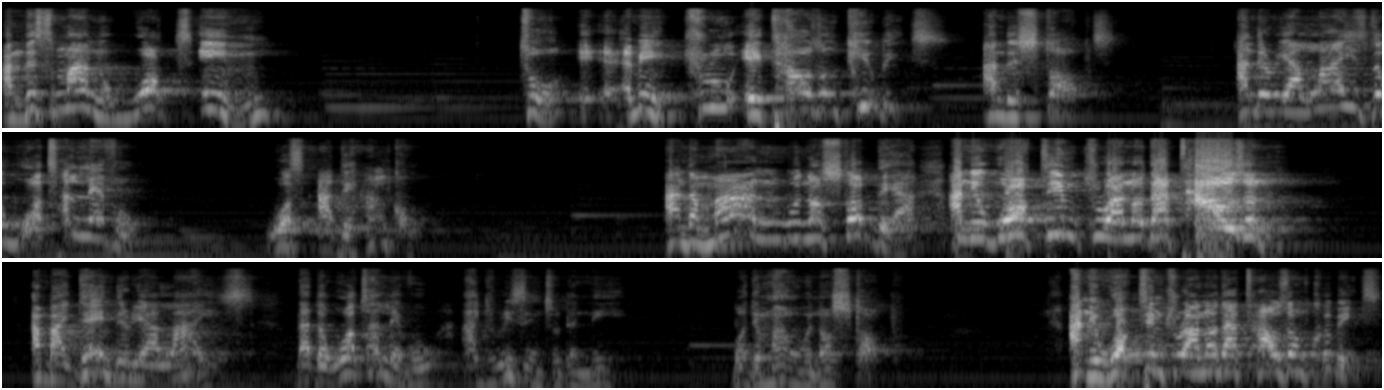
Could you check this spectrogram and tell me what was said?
And this man walked in to, I mean, through a thousand cubits and they stopped. And they realized the water level was at the ankle. And the man would not stop there and he walked him through another thousand. And by then they realized that the water level had risen to the knee. But the man would not stop. And he walked him through another thousand cubits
